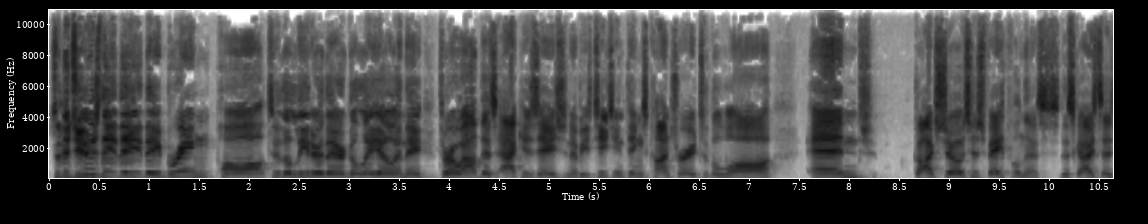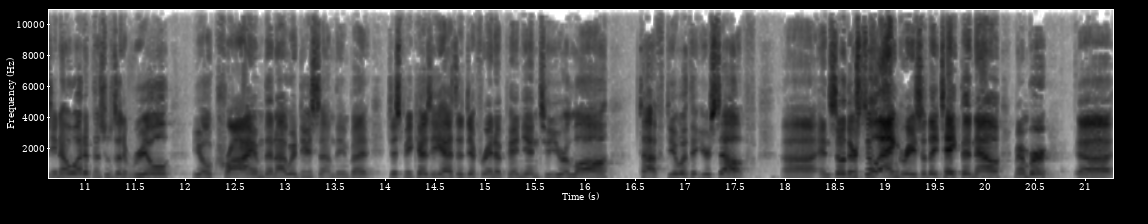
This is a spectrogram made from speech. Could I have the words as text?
So the Jews, they, they, they bring Paul to the leader there, Gallio, and they throw out this accusation of he's teaching things contrary to the law. And God shows his faithfulness. This guy says, you know what, if this was a real you know, crime, then I would do something. But just because he has a different opinion to your law, tough, deal with it yourself. Uh, and so they're still angry, so they take the now, remember, uh,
